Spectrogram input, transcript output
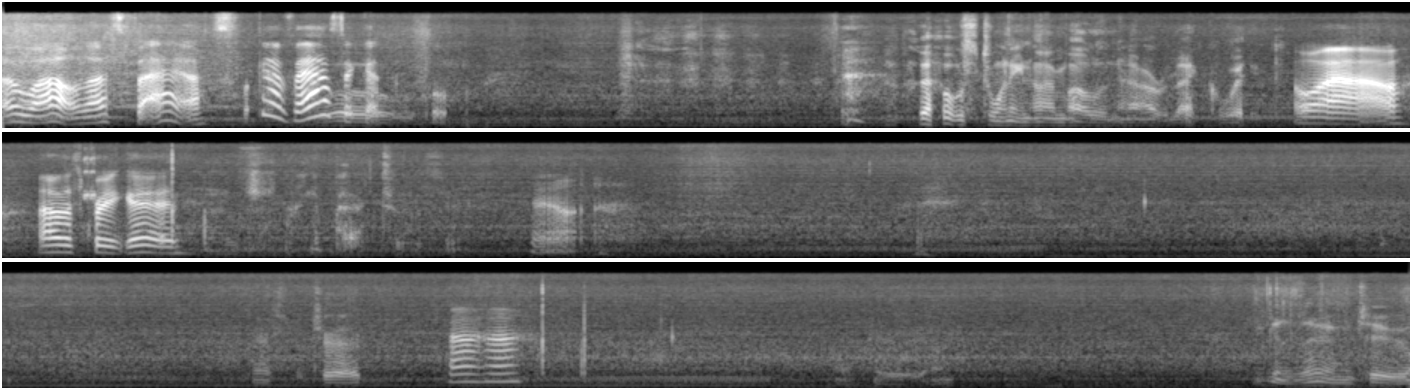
Oh wow, that's fast. Look how fast it goes. That was 29 miles an hour that quick. Wow, that was pretty good. Bring it back to us. Yeah. There's the truck. Uh-huh. Oh, here we are. You can zoom too.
